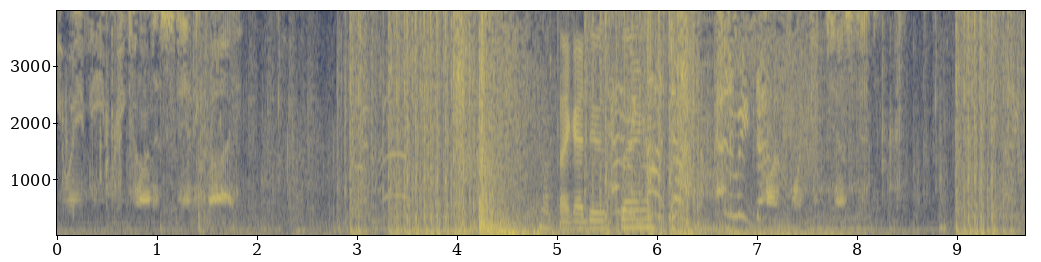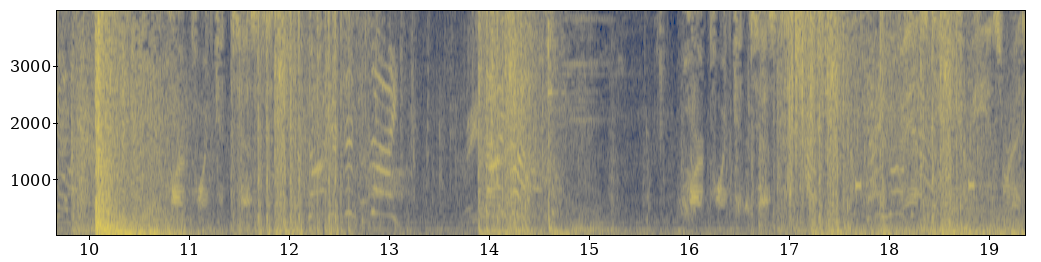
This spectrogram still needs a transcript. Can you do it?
UAV recon is standing by. That guy do his thing. Enemy down. Hardpoint contested. Hardpoint contested. Target's inside. Sniper. Hardpoint contested. Advanced UAV is ready.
